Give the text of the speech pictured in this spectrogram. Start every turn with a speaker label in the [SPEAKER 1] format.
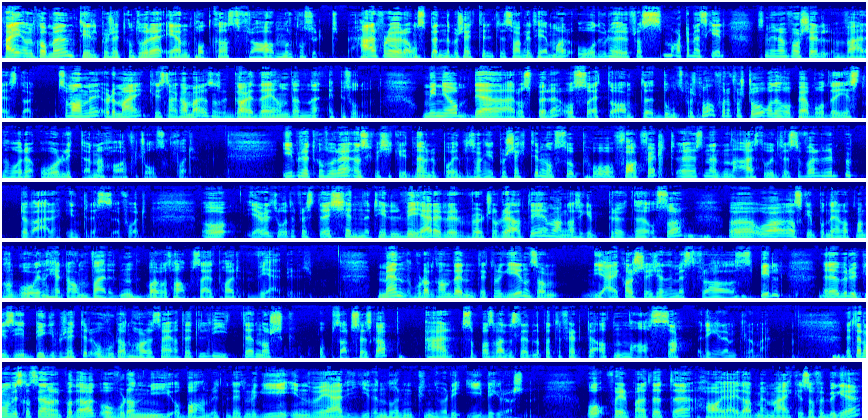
[SPEAKER 1] Hei og velkommen til Prosjektkontoret, en podkast fra Nordkonsult. Her får du høre om spennende prosjekter, interessante temaer, og du vil høre fra smarte mennesker som gjør en forskjell hver eneste dag. Som vanlig er det meg, Kristian Kamberg, som skal guide deg gjennom denne episoden. Min jobb det er å spørre også et og annet dumt spørsmål for å forstå, og det håper jeg både gjestene våre og lytterne har forståelse for. I Prosjektkontoret ønsker vi å kikke litt nærmere på interessante prosjekter, men også på fagfelt eh, som enten er stor interesse for, eller burde være interesse for. Og jeg vil tro at de fleste kjenner til VR, eller virtual reality. Mange har sikkert prøvd det også. Og det er ganske imponerende at man kan gå inn i en helt annen verden bare ved å ta på seg et par VR-briller. Men hvordan kan denne teknologien, som jeg kanskje kjenner mest fra spill, eh, brukes i byggeprosjekter, og hvordan har det seg at et lite norsk oppstartsselskap er såpass verdensledende på dette feltet at NASA ringer dem til og med? Dette er noe vi skal se nærmere på i dag, og hvordan ny og banebrytende teknologi innen VR gir enorm kundeverdi i byggebransjen. Og for å hjelpe meg til dette har jeg i dag med meg Kristoffer Bugge.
